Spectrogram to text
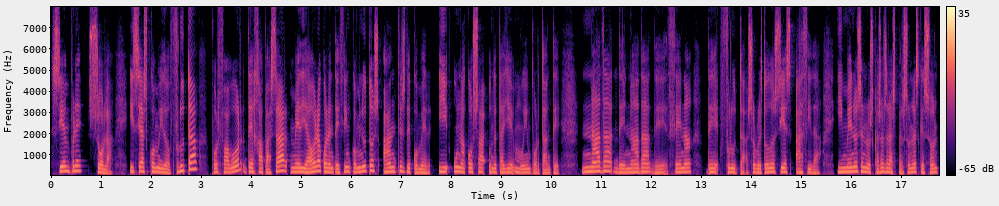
siempre sola. Y si has comido fruta, por favor, deja pasar media hora, 45 minutos antes de comer. Y una cosa, un detalle muy importante, nada de nada de cena de fruta, sobre todo si es ácida, y menos en los casos de las personas que son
